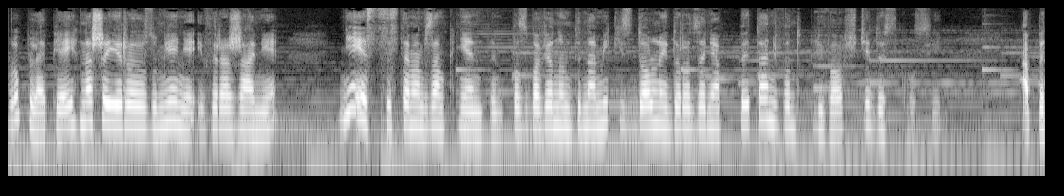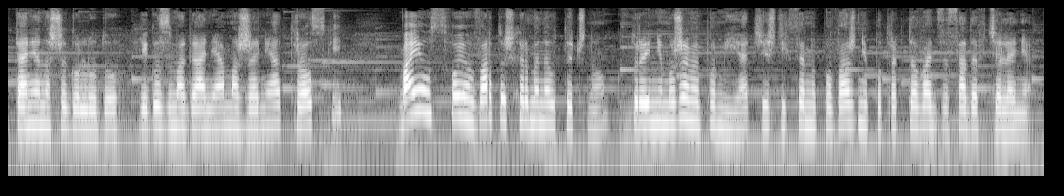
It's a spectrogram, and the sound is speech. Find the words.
lub lepiej, nasze jej rozumienie i wyrażanie nie jest systemem zamkniętym, pozbawionym dynamiki zdolnej do rodzenia pytań, wątpliwości, dyskusji. A pytania naszego ludu, jego zmagania, marzenia, troski mają swoją wartość hermeneutyczną, której nie możemy pomijać, jeśli chcemy poważnie potraktować zasadę wcielenia.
